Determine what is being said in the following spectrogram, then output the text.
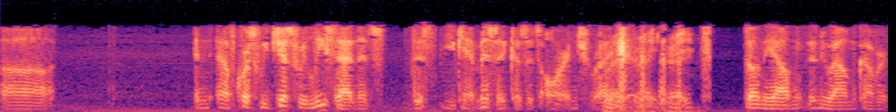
uh, and, and of course we just released that, and it's this you can't miss it because it's orange, right? Right, right, right. it's on the album, the new album cover.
